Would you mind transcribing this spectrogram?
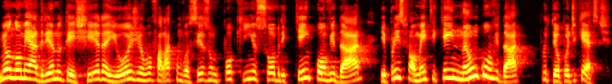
Meu nome é Adriano Teixeira e hoje eu vou falar com vocês um pouquinho sobre quem convidar e principalmente quem não convidar para o teu podcast.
